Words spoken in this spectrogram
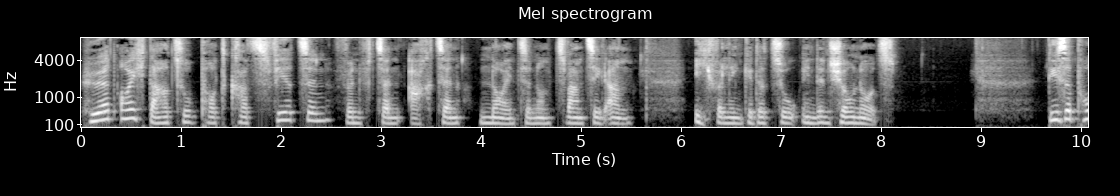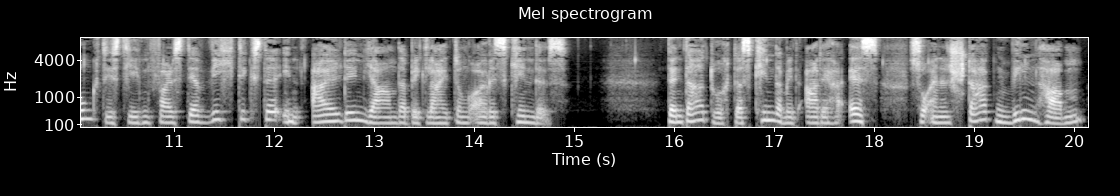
Hört euch dazu Podcasts 14, 15, 18, 19 und 20 an. Ich verlinke dazu in den Show Notes. Dieser Punkt ist jedenfalls der wichtigste in all den Jahren der Begleitung eures Kindes. Denn dadurch, dass Kinder mit ADHS so einen starken Willen haben,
